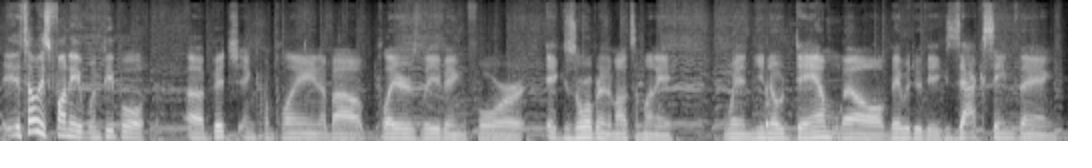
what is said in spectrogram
it's always funny when people uh, bitch and complain about players leaving for exorbitant amounts of money, when you know damn well they would do the exact same thing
